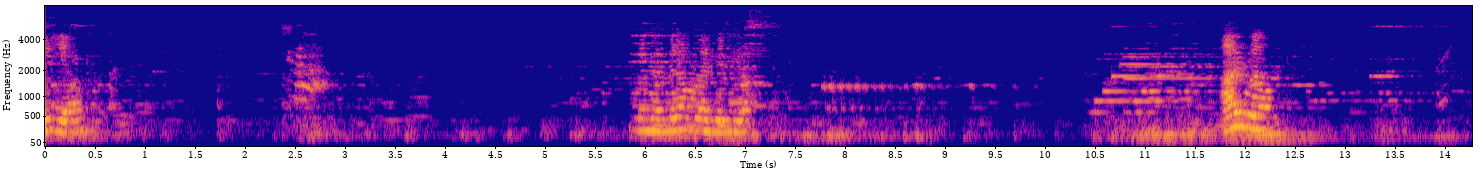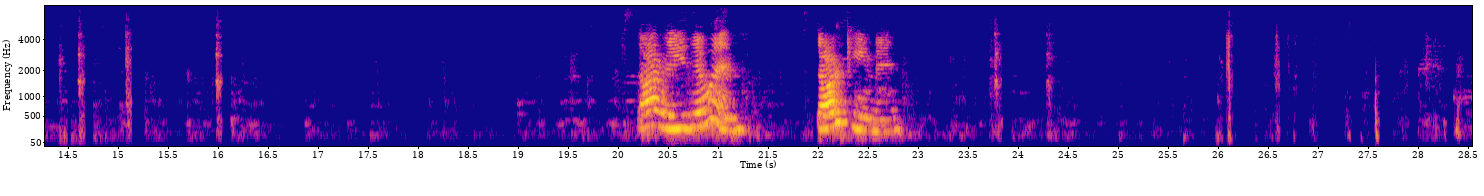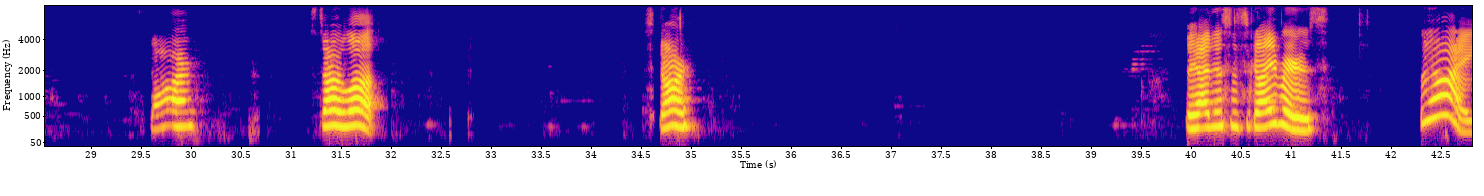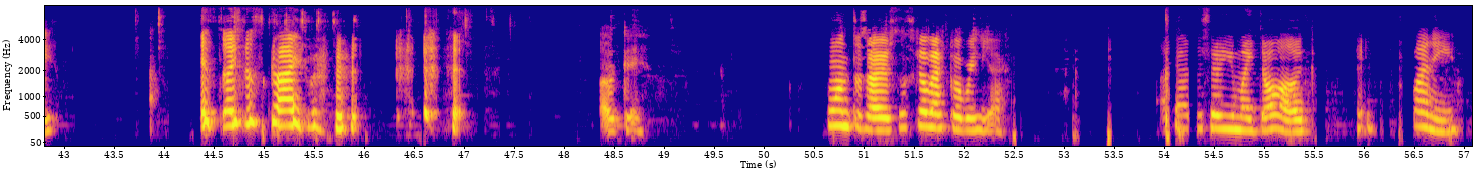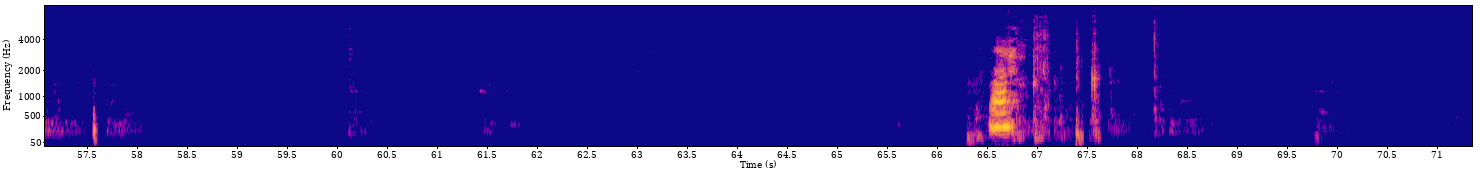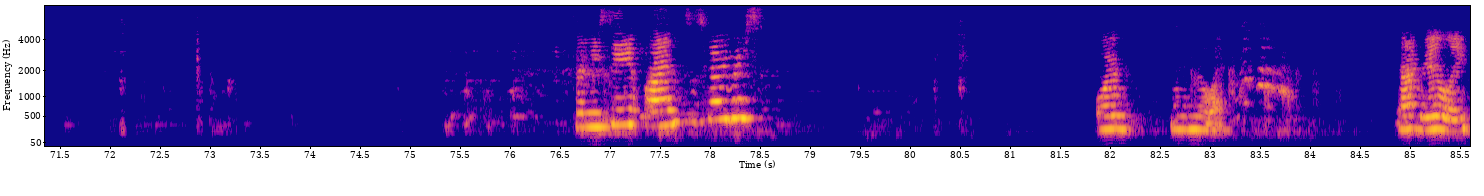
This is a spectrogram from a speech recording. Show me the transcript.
video. In the middle of my video. I will. Are you doing? Star came in. Star. Star, look. Star. Say hi the subscribers. Say hi. It's a subscriber. okay. Come on, subscribers. Let's go back over here. I have to show you my dog. It's funny. Ah. Let me see if I'm subscribers. Or move away. Not really.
